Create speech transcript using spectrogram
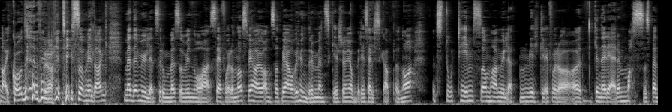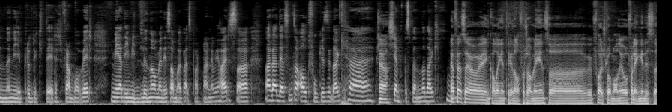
Nycode butikk som i dag, med det mulighetsrommet som vi nå ser foran oss. Vi har jo ansatt, vi er over 100 mennesker som jobber i selskapet nå et stort team som har muligheten virkelig for å generere masse spennende nye produkter framover med de midlene og med de samarbeidspartnerne vi har. Så det er det som tar alt fokus i dag. Ja. Kjempespennende dag. Mm. Ja, for jeg ser jo I innkallingen til generalforsamlingen så foreslår man jo å forlenge disse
